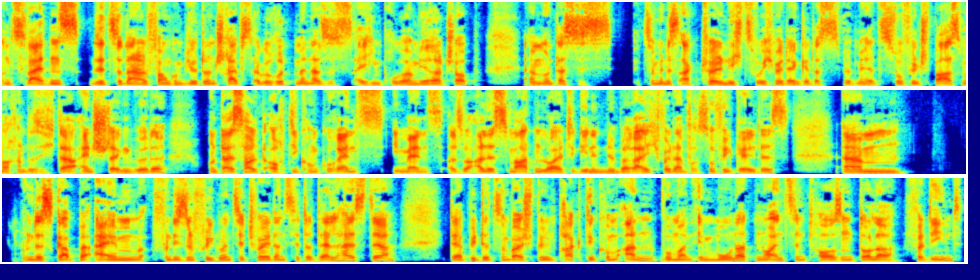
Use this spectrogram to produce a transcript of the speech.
und zweitens sitzt du dann halt vor dem Computer und schreibst Algorithmen, also es ist eigentlich ein Programmiererjob. Ähm, und das ist zumindest aktuell nichts, wo ich mir denke, das wird mir jetzt so viel Spaß machen, dass ich da einsteigen würde. Und da ist halt auch die Konkurrenz immens. Also alle smarten Leute gehen in den Bereich, weil da einfach so viel Geld ist. Ähm, und es gab bei einem von diesen Frequency Tradern, Citadel heißt der, der bietet zum Beispiel ein Praktikum an, wo man im Monat 19.000 Dollar verdient.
